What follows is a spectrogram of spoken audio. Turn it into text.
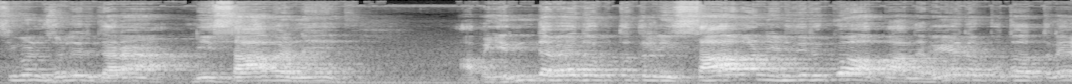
சிவன் சொல்லியிருக்காரா? நீ சாவன்னு. அப்போ எந்த வேத புத்தகத்தில் நீ சாவன் எழுதியிருக்கோ அப்போ அந்த வேத புத்தகத்தில்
